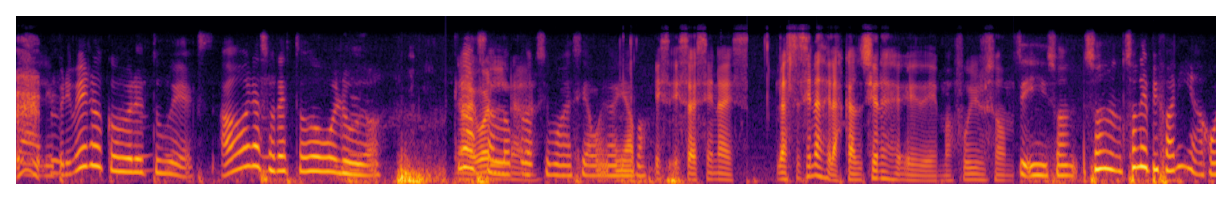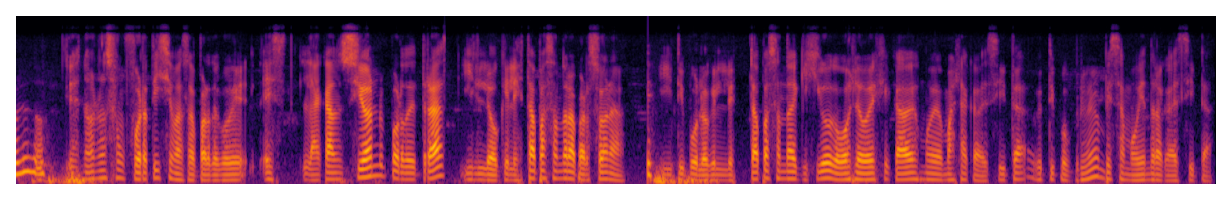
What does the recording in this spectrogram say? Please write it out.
Dale, primero cobre tu ex, ahora sobre todo boludo. ¿Qué No, va a ser lo nada. próximo? Decía Bueno Yama. Es, esa escena es... Las escenas de las canciones de, de Mafuyu son... Sí, son, son, son epifanías, boludo. No, no son fuertísimas aparte, porque es la canción por detrás y lo que le está pasando a la persona. Y tipo, lo que le está pasando a Kijiko, que vos lo ves que cada vez mueve más la cabecita. Tipo, primero empieza moviendo la cabecita.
